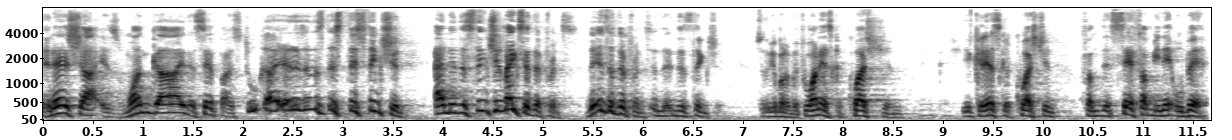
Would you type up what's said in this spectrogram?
The Resha is one guy, the Sefer is two guys, there's this, distinction. And the distinction makes a difference. There is a difference in the, in distinction. So. If you want to ask a question, you can ask a question from the Sefer Mine Ubeh.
